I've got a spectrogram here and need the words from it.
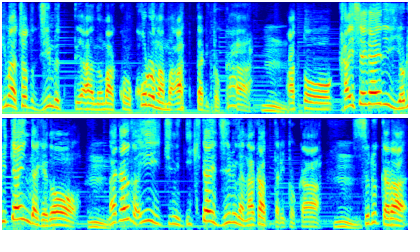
今ちょっとジムってあのまあこのコロナもあったりとか、うん。あと会社帰りに寄りたいんだけど、うん。なかなかいい位置に行きたいジムがなかったりとかうん。するから、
